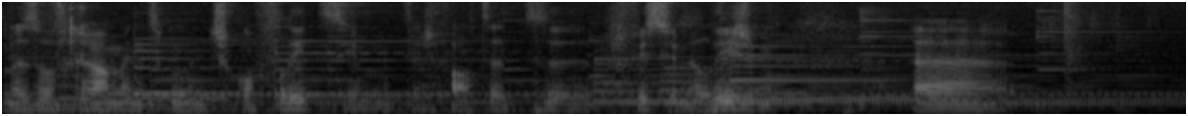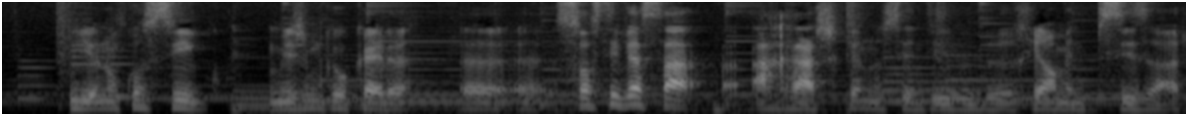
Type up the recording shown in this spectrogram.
mas houve realmente muitos conflitos e muita falta de profissionalismo. Uh, e eu não consigo, mesmo que eu queira, uh, uh, só se tivesse à, à rasca, no sentido de realmente precisar.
